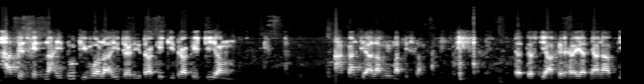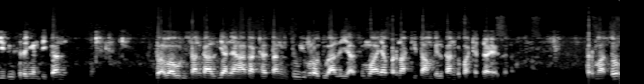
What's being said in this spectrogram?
Hadis fitnah itu dimulai dari tragedi-tragedi yang akan dialami umat Islam. Terus di akhir hayatnya Nabi itu sering ngendikan bahwa urusan kalian yang akan datang itu yumrodu aliyah semuanya pernah ditampilkan kepada saya termasuk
